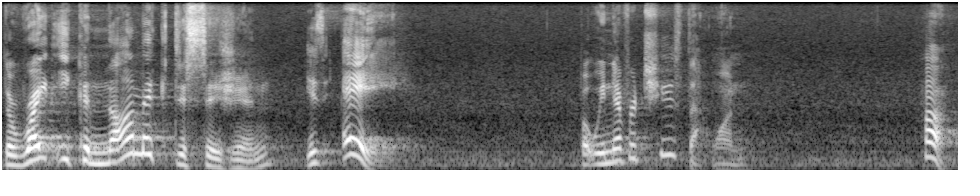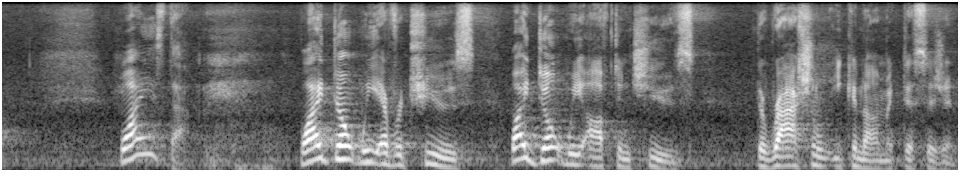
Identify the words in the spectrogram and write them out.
The right economic decision is A, but we never choose that one. Huh. Why is that? Why don't we ever choose why don't we often choose the rational economic decision?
